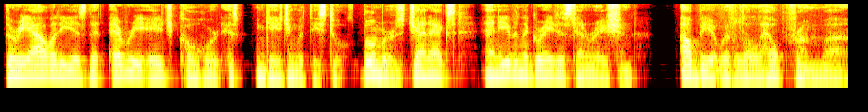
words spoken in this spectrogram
the reality is that every age cohort is engaging with these tools boomers, Gen X, and even the greatest generation, albeit with a little help from uh,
